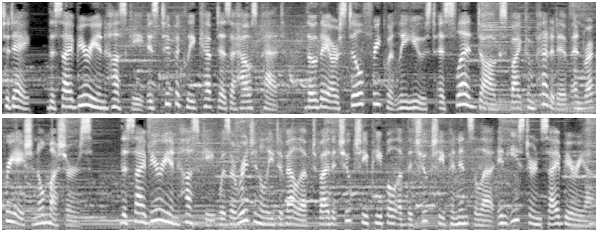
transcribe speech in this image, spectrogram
Today, the Siberian Husky is typically kept as a house pet, though they are still frequently used as sled dogs by competitive and recreational mushers. The Siberian Husky was originally developed by the Chukchi people of the Chukchi Peninsula in eastern Siberia.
